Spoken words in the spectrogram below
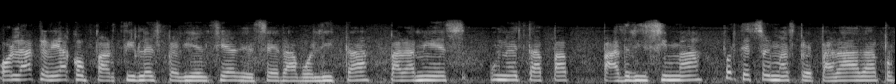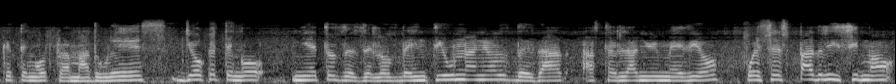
Hola, quería compartir la experiencia de ser abuelita. Para mí es una etapa padrísima porque soy más preparada, porque tengo otra madurez. Yo que tengo nietos desde los 21 años de edad hasta el año y medio, pues es padrísimo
